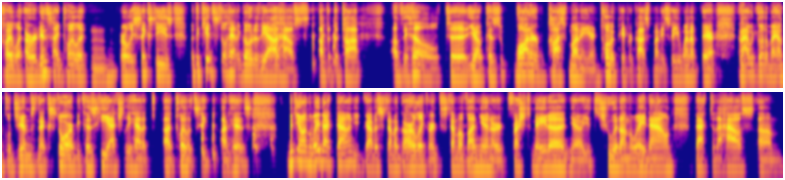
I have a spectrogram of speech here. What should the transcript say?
toilet or an inside toilet in early 60s, but the kids still had to go to the outhouse up at the top of the hill to, you know, because water cost money and toilet paper cost money. So you went up there. And I would go to my Uncle Jim's next door because he actually had a, a toilet seat on his. But, you know, on the way back down, you'd grab a stem of garlic or a stem of onion or fresh tomato and, you know, you'd chew it on the way down back to the house. Um,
